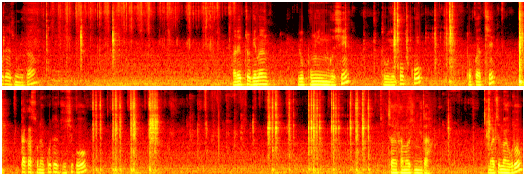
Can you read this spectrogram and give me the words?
꽂아줍니다. 아래쪽에는 요봉 있는 것이 들어오게 꽂고 똑같이 딱가손에 꽂아주시고 잘 감아줍니다. 마지막으로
